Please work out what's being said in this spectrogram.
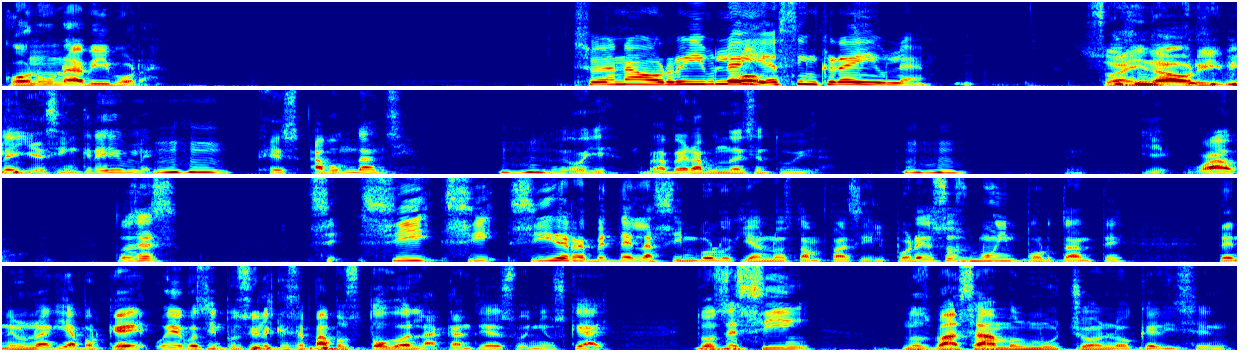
con una víbora. Suena horrible y Oh. es increíble. Suena horrible y es increíble. Es abundancia. Oye, va a haber abundancia en tu vida. Y, wow. Entonces, sí, sí, sí, sí, de repente la simbología no es tan fácil. Por eso es muy importante tener una guía, porque oye, es imposible que sepamos toda la cantidad de sueños que hay. Entonces, sí, nos basamos mucho en lo que dicen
